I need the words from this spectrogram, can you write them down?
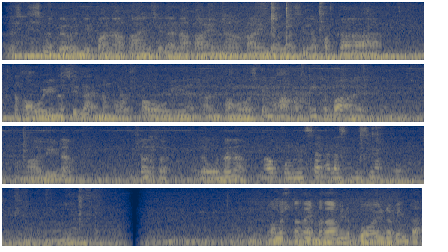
Alas 10 na pero hindi pa nakain sila. Nakain na kain daw lang sila pagka nakauwi na sila. Anong oras pa uwi yan? Anong pang oras kayo makakating sa bahay? Makali na. Isang sa alauna na. Opo, minsan alas 10 na po. Ayan. Kamusta na eh? Marami na po kayo nabinta.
